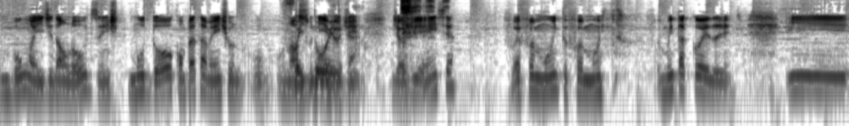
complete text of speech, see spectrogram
um boom aí de downloads, a gente mudou completamente o, o, o nosso doido, nível de, cara. de audiência. foi, foi muito, foi muito. Foi muita coisa, gente. E,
